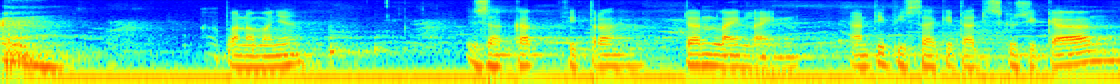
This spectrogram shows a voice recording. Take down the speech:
apa namanya zakat fitrah dan lain-lain. Nanti bisa kita diskusikan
